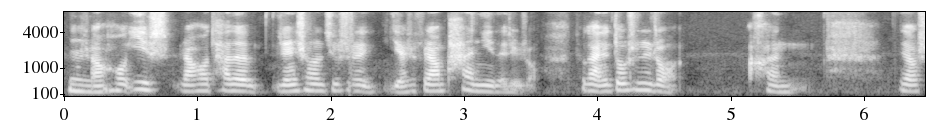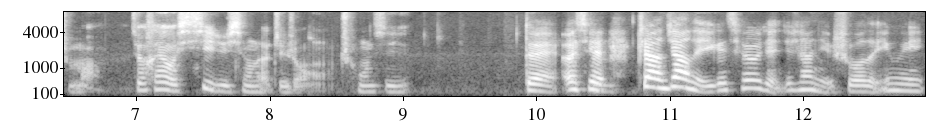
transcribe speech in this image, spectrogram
然后意识，然后他的人生就是也是非常叛逆的这种，就感觉都是那种很叫什么，就很有戏剧性的这种冲击。对，而且这样这样的一个切入点，就像你说的，因为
